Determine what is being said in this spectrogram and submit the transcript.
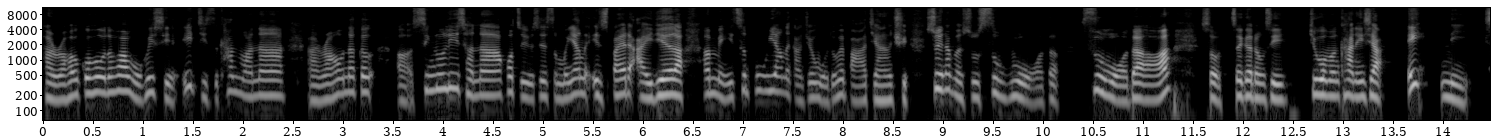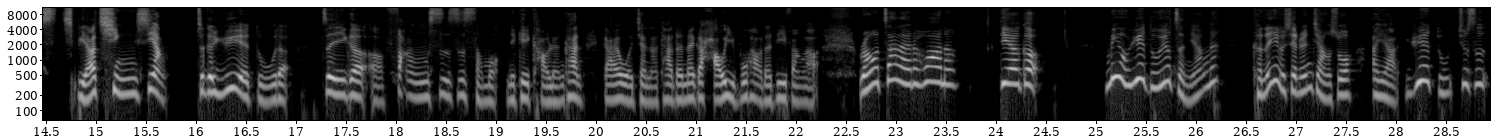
啊，然后过后的话我会写，诶，几时看完呢？啊，然后那个呃心路历程啊，或者有些什么样的 inspired idea 啦，啊，每一次不一样的感觉我都会把它加上去。所以那本书是我的，是我的啊。所、so, 以这个东西就我们看一下，诶，你比较倾向。这个阅读的这一个呃方式是什么？你可以考量看，刚才我讲了它的那个好与不好的地方了。然后再来的话呢，第二个没有阅读又怎样呢？可能有些人讲说，哎呀，阅读就是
